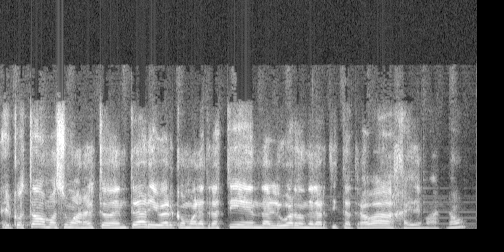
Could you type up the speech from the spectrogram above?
el costado más humano, esto de entrar y ver como la trastienda, el lugar donde el artista trabaja y demás, ¿no?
